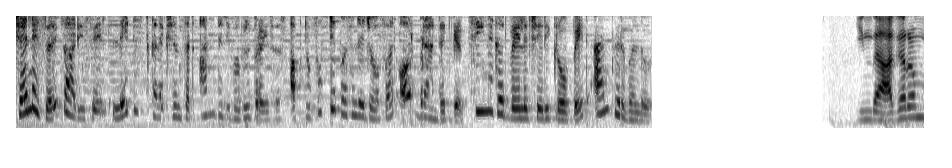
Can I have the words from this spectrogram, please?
Chennai Silk sari Sale. Latest collections at unbelievable prices. Up to 50% offer or branded gifts. Srinagar, Velachery, and and இந்த அகரம்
